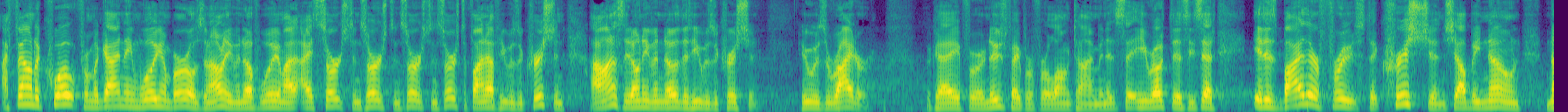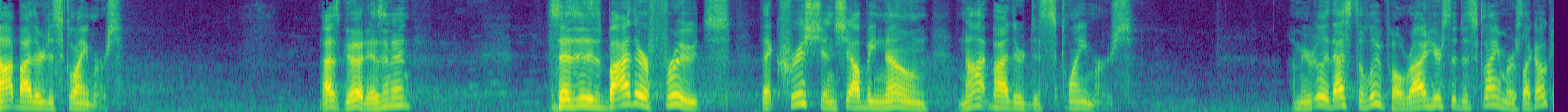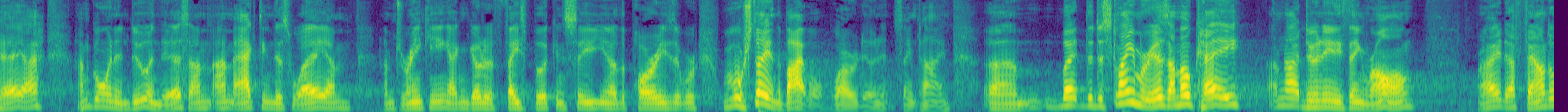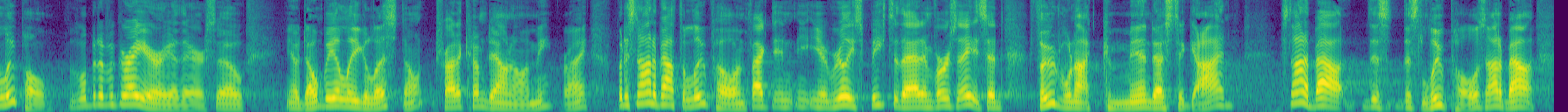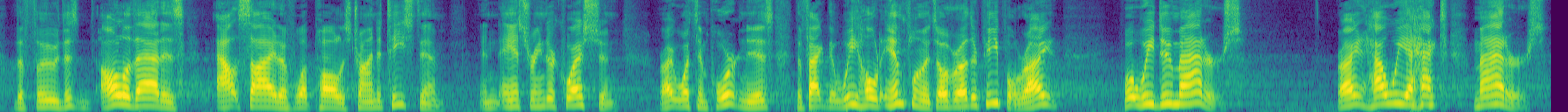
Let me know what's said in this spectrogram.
I found a quote from a guy named William Burroughs, and I don't even know if William, I, I, searched and searched and searched and searched to find out if he was a Christian. I honestly don't even know that he was a Christian. He was a writer, okay, for a newspaper for a long time. And it, he wrote this He said, It is by their fruits that Christians shall be known, not by their disclaimers. That's good, isn't it? says, It is by their fruits that Christians shall be known, not by their disclaimers. I mean, really, that's the loophole, right? Here's the disclaimer. It's like, okay, I, I'm going and doing this. I'm, I'm acting this way. I'm, I'm drinking. I can go to Facebook and see, you know, the parties that we're, we're studying the Bible while we're doing it at the same time. Um, but the disclaimer is, I'm okay. I'm not doing anything wrong, right? I found a loophole, a little bit of a gray area there. So, you know, don't be a legalist. Don't try to come down on me, right? But it's not about the loophole. In fact, in, it really speaks to that in verse 8. It said, Food will not commend us to God. It's not about this, this loophole. It's not about the food. This, all of that is outside of what Paul is trying to teach them and answering their question, right? What's important is the fact that we hold influence over other people, right? What we do matters, right? How we act matters.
